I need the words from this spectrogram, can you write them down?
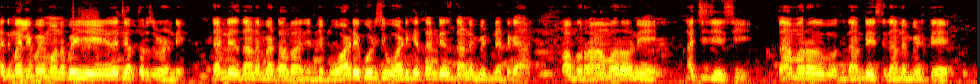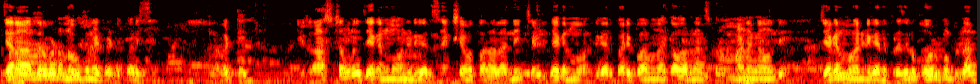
అది మళ్ళీ పోయి మన పోయి ఏదో చెప్తారు చూడండి. దండేసి దండం పెట్టాలని అని చెప్పి వాడే పొడిచి వాడికే దండేసి దండం పెట్టినట్టుగా పాపం రామారావుని హత్య చేసి రామారావుకి దండేసి దండం పెడితే జనాలందరూ కూడా నవ్వుకునేటువంటి పరిస్థితి. కాబట్టి ఈ రాష్ట్రంలో జగన్మోహన్ రెడ్డి గారి సంక్షేమ ఫలాలు అందించాడు. జగన్మోహన్ రెడ్డి గారి పరిపాలన గవర్నెన్స్ బ్రహ్మాండంగా ఉంది. జగన్మోహన్ రెడ్డి గారిని ప్రజలు కోరుకుంటున్నారు.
